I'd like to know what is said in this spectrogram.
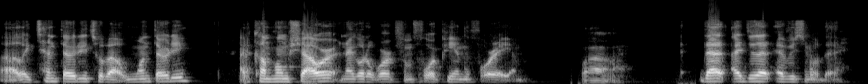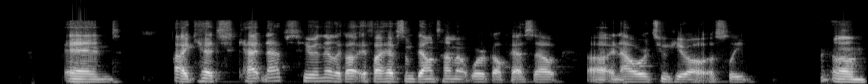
uh, like 10:30 to about 1:30. I come home, shower, and I go to work from 4 p.m. to 4 a.m. Wow. That I do that every single day, and I catch cat naps here and there. Like I'll, if I have some downtime at work, I'll pass out uh, an hour or two here. I'll, I'll sleep. Um,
